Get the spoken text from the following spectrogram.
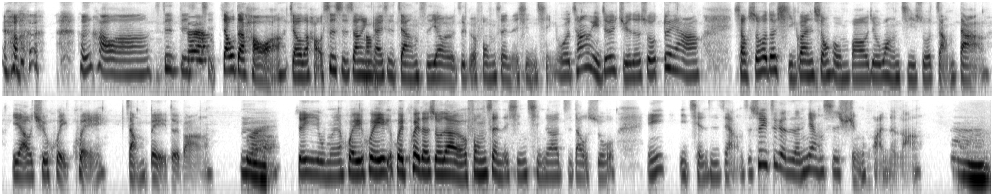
很好啊，这这啊教的好啊，教的好。事实上应该是这样子，要有这个丰盛的心情。我常常也就是觉得说，对啊，小时候都习惯收红包，就忘记说长大也要去回馈长辈，对吧？对，嗯所以我们回回回馈的时候都要有丰盛的心情，都要知道说，诶，以前是这样子，所以这个能量是循环的啦。嗯，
